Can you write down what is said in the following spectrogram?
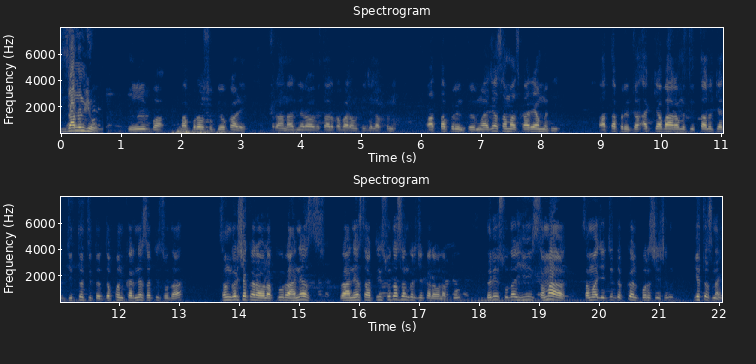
जाणून घेऊ. मी बा बापूराव सुखदेव काळे. राहणार निरावाग तालुका बारामती जिल्हा पुणे. आतापर्यंत माझ्या समाज कार्यामध्ये आतापर्यंत अख्ख्या बारामती तालुक्यात जिथं तिथं दफन करण्यासाठी सुद्धा संघर्ष करावा लागतो राहण्यास राहण्यासाठी सुद्धा संघर्ष करावा लागतो तरी सुद्धा ही समा समाजाची दखल प्रशासन घेतच नाही.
